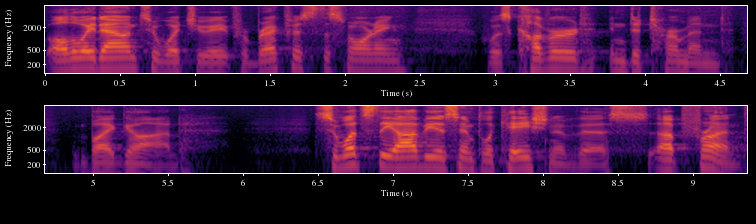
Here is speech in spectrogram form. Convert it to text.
all the way down to what you ate for breakfast this morning, was covered and determined by God. So, what's the obvious implication of this up front?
